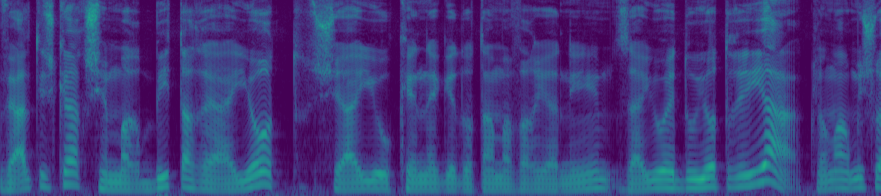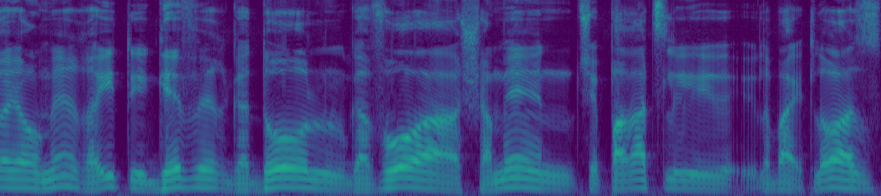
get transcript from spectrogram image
ואל תשכח שמרבית הראיות שהיו כנגד אותם עבריינים, זה היו עדויות ראייה. כלומר, מישהו היה אומר, ראיתי גבר גדול, גבוה, שמן, שפרץ לי לבית. לא אז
